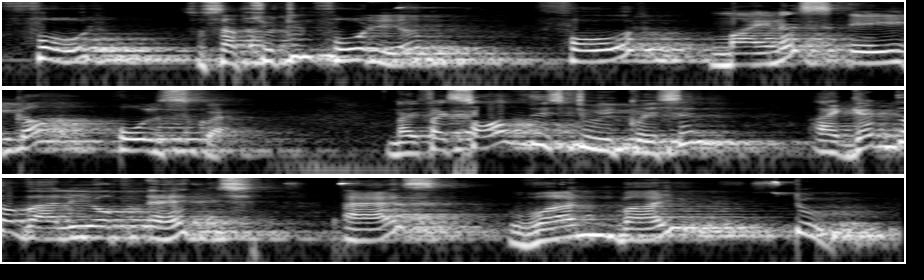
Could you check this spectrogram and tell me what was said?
4. So substituting 4 here, 4 minus AE ka whole square. Now if I solve these two equations, I get the value of H as 1 by 2.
